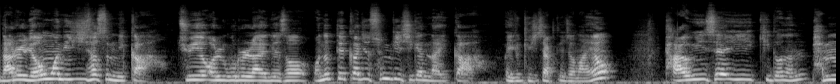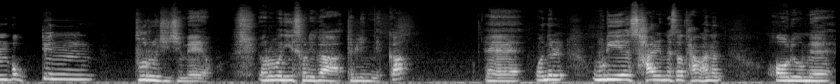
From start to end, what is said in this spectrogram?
나를 영원히 잊으셨습니까? 주의 얼굴을 나에게서 어느 때까지 숨기시겠나이까? 이렇게 시작되잖아요. 다윗의 이 기도는 반복된 부르짖음이에요. 여러분 이 소리가 들립니까? 예, 오늘 우리의 삶에서 당하는 어려움의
